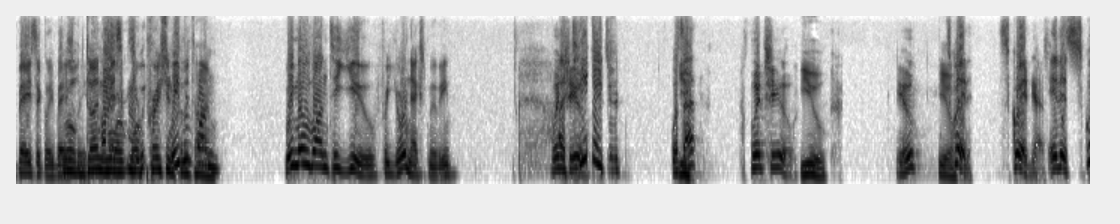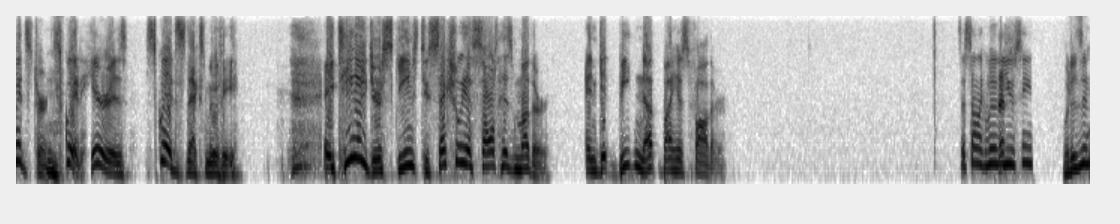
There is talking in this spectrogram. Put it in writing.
basically, Well, basically. done All right, more so more we- prescient we for the move time. on- we move on to you for your next movie. Which a you? teenager. What's Yeah. that? Which you? You. You? You. Squid. Squid. Yes. It is Squid's turn. Squid. Here is Squid's next movie. A teenager schemes to sexually assault his mother and get beaten up by his father. Does that sound like a movie That's- you've seen? What is it?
